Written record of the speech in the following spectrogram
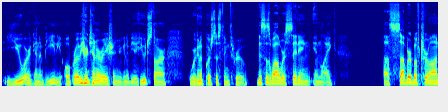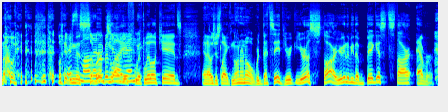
you are going to be the Oprah of your generation. You're going to be a huge star. We're going to push this thing through. This is while we're sitting in like a suburb of Toronto, living this suburban life with little kids. And I was just like, no, no, no, that's it. You're you're a star. You're going to be the biggest star ever.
